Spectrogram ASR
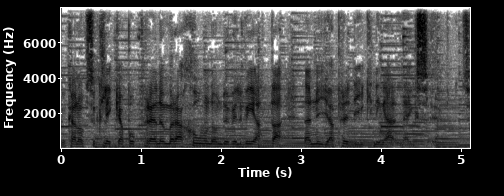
Du kan också klicka på prenumeration om du vill veta när nya predikningar läggs ut.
